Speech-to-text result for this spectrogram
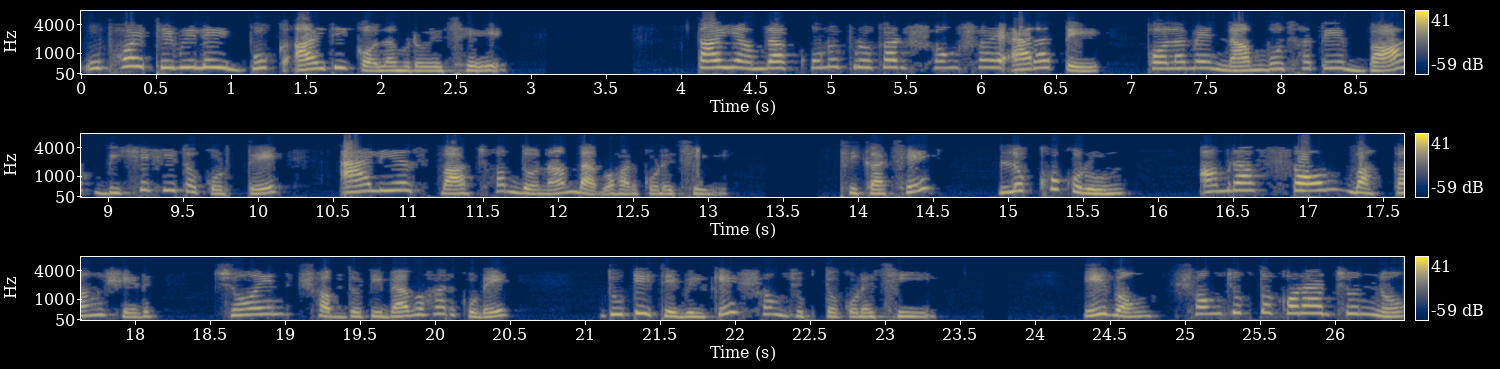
উভয় টেবিলেই বুক আইডি কলাম রয়েছে। তাই আমরা কোনো প্রকার সংশয় এড়াতে কলামের নাম বোঝাতে বা বিশেষিত করতে আলিয়াস বা ছদ্মনাম ব্যবহার করেছি। ঠিক আছে? লক্ষ্য করুন, আমরা ফ্রম বাক্যাংশের জয়েন শব্দটি ব্যবহার করে দুটি টেবিলকে সংযুক্ত করেছি এবং সংযুক্ত করার জন্য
